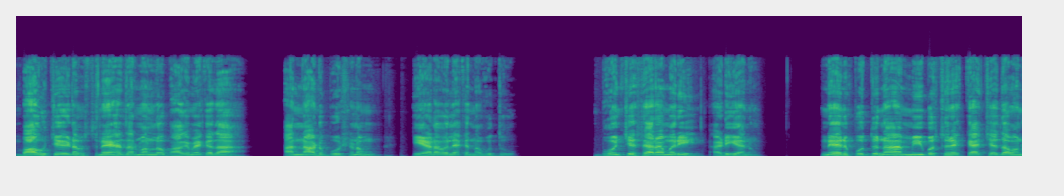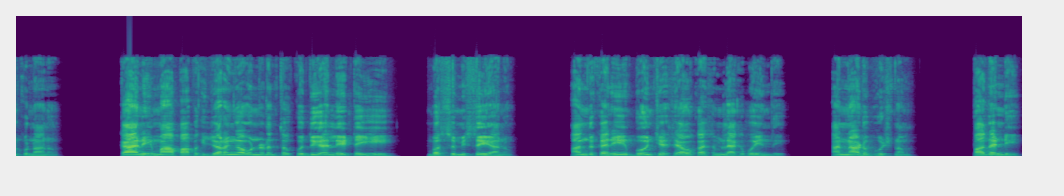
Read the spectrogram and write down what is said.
బాగు చేయడం స్నేహధర్మంలో భాగమే కదా అన్నాడు భూషణం ఏడవలేక నవ్వుతూ. భోంచేశారా మరి? అడిగాను. నేను పొద్దున మీ బస్సునే క్యాచ్ చేద్దామనుకున్నాను కానీ మా పాపకి జ్వరంగా ఉండడంతో కొద్దిగా లేట్ అయ్యి బస్సు మిస్ అయ్యాను. అందుకని భోంచేసే అవకాశం లేకపోయింది అన్నాడు భూషణం. పదండి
